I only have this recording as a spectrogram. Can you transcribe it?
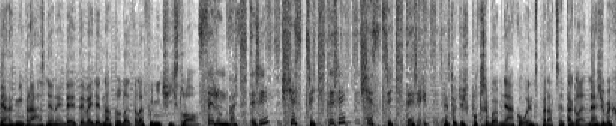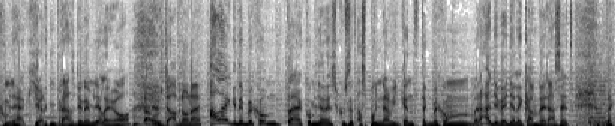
jarní prázdniny? Dejte vědět na tohle telefonní číslo. 724 634 634 My totiž potřebujeme nějakou inspiraci. Takhle, ne, že bychom nějaký jarní prázdniny měli, jo? To už dávno ne. Ale kdybychom to jako měli zkusit aspoň na víkend, tak bychom rádi věděli, kam vyrazit. Tak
